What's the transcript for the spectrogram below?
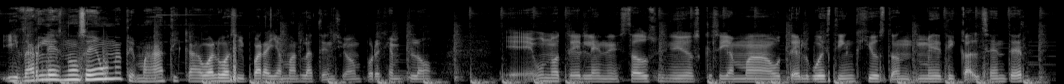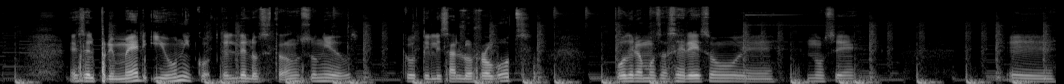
y darles, no sé, una temática o algo así para llamar la atención. Por ejemplo, eh, un hotel en Estados Unidos que se llama Hotel Westin Houston Medical Center. Es el primer y único hotel de los Estados Unidos que utiliza los robots. Podríamos hacer eso, eh, no sé. Eh,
